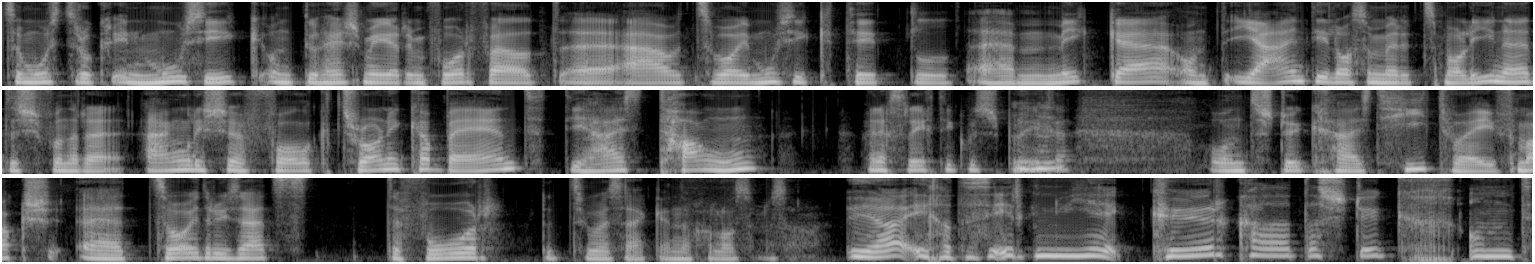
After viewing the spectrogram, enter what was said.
zum Ausdruck in Musik. Und du hast mir im Vorfeld äh, auch zwei Musiktitel ähm, mitgegeben. Und in einen, die hören wir jetzt mal rein. Das ist von einer englischen Folktronica-Band, die heißt Tongue, wenn ich es richtig ausspreche. Mhm. Und das Stück heißt Heatwave. Magst du äh, zwei, drei Sätze davor dazu sagen? Dann hören wir es an. Ja, ich habe das irgendwie gehört, das Stück, und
